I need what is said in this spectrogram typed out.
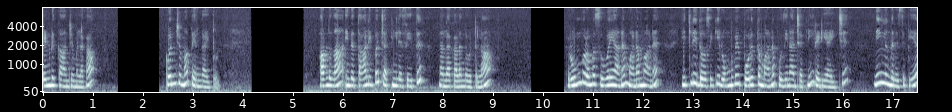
ரெண்டு காஞ்ச மிளகாய் கொஞ்சமாக பெருங்காயத்தூள். அவ்வளோதான் இந்த தாளிப்பை சட்னியில் சேர்த்து நல்லா கலந்து விட்டுலாம். ரொம்ப ரொம்ப சுவையான மணமான இட்லி தோசைக்கு ரொம்பவே பொருத்தமான புதினா சட்னி ரெடி ஆயிடுச்சு. நீங்களும் இந்த ரெசிபியை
